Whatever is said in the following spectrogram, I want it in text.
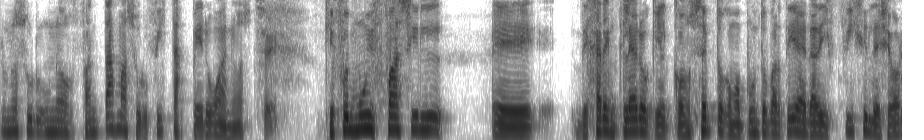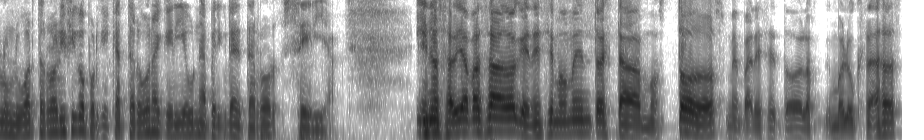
unos, sur- unos fantasmas surfistas peruanos Sí. que fue muy fácil eh, dejar en claro que el concepto como punto de partida era difícil de llevarlo a un lugar terrorífico porque Caterbona quería una película de terror seria Y nos había pasado que en ese momento estábamos todos, me parece, todos los involucrados,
